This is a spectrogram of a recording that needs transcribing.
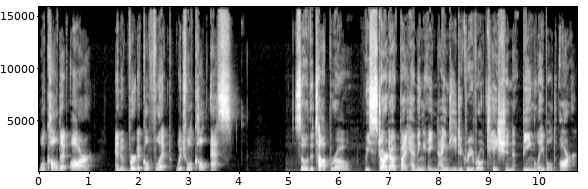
we'll call that R, and a vertical flip, which we'll call S. So the top row, we start out by having a 90 degree rotation being labeled R.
